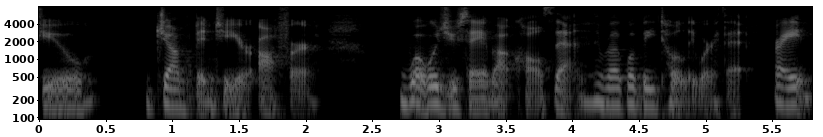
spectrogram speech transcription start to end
to jump into your offer? What would you say about calls then? They were like, "Would be totally worth it, right?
